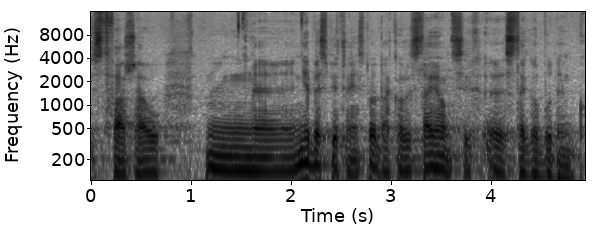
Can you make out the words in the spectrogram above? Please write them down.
stwarzał mm, e, niebezpieczeństwo dla korzystających e, z tego budynku.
